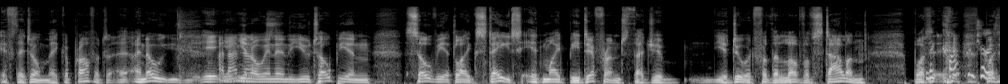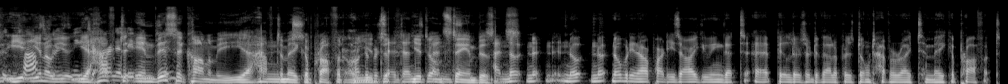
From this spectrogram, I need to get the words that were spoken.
if they don't make a profit. I know, you know, in a utopian Soviet-like state, it might be different that you you do it for the love of Stalin, but but you, you, know you, you have to in this economy you have and to make a profit or you, do, and, you don't and, stay in business. No, no, no, nobody in our party is arguing that uh, builders or developers don't have a right to make a profit.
